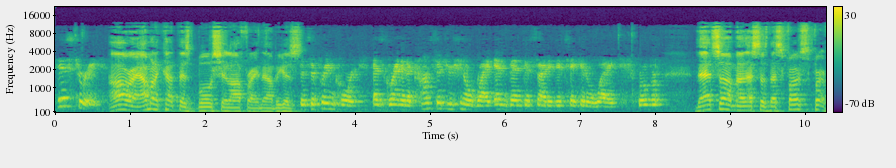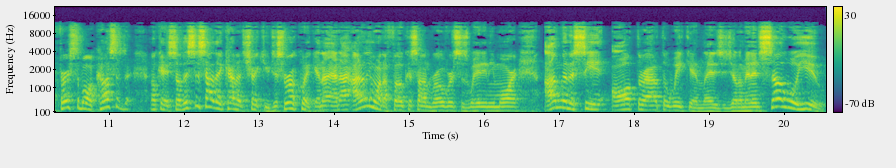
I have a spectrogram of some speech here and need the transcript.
history. All right, I'm going to cut this bullshit off right now because the Supreme Court has granted a constitutional right and then decided to take it away. Rover. That's um uh, that's that's first first of all constant. Okay, so this is how they kind of trick you, just real quick, and I and I, I don't even want to focus on Roe versus Wade anymore. I'm going to see it all throughout the weekend, ladies and gentlemen, and so will you.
